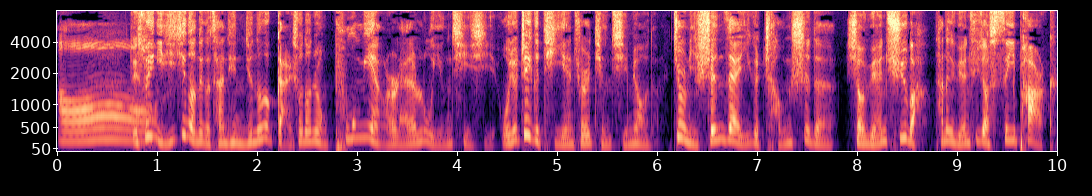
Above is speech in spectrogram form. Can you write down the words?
哦。对，所以你一进到那个餐厅，你就能够感受到那种扑面而来的露营气息。我觉得这个体验确实挺奇妙的，就是你身在一个城市的小园区吧，它那个园区叫 C Park，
